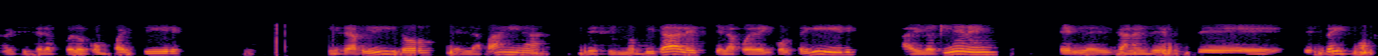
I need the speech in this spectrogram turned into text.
A ver si se las puedo compartir y rapidito en la página de Signos Vitales que la pueden conseguir. Ahí lo tienen, en el canal de, de, de Facebook,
